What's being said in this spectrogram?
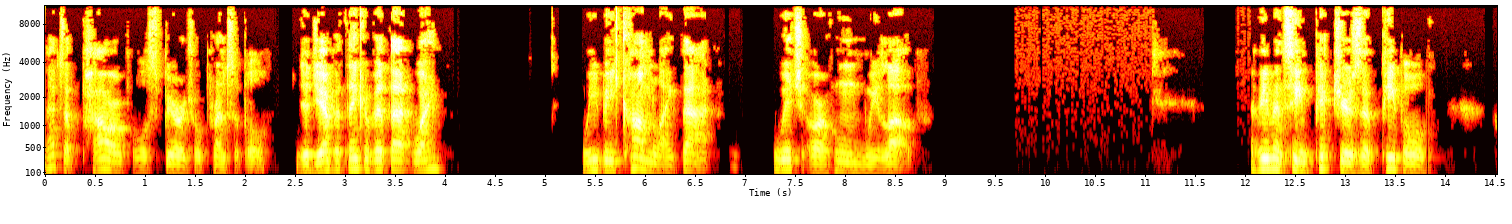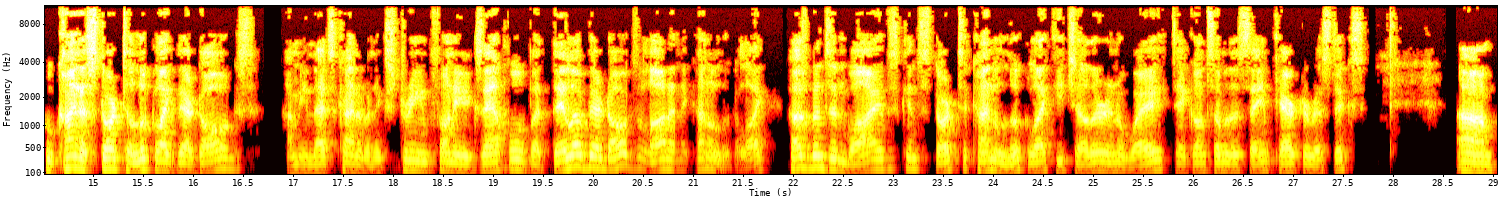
That's a powerful spiritual principle. Did you ever think of it that way? We become like that which or whom we love. I've even seen pictures of people who kind of start to look like their dogs. I mean, that's kind of an extreme funny example, but they love their dogs a lot and they kind of look alike. Husbands and wives can start to kind of look like each other in a way, take on some of the same characteristics. Um,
